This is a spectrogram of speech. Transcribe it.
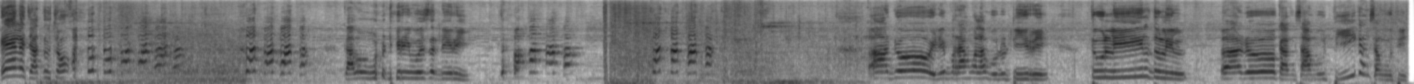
Eh, jatuh, cok. Kamu bunuh dirimu sendiri. Aduh, ini perang malah bunuh diri. Tulil, tulil. Aduh, Kang Samudi, Kang Samudi.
